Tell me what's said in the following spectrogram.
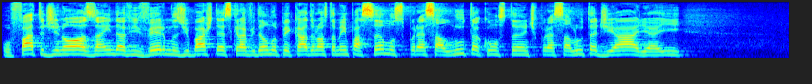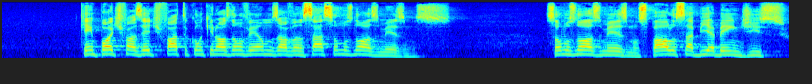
o fato de nós ainda vivermos debaixo da escravidão no pecado, nós também passamos por essa luta constante, por essa luta diária e quem pode fazer de fato com que nós não venhamos avançar somos nós mesmos. Somos nós mesmos. Paulo sabia bem disso.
